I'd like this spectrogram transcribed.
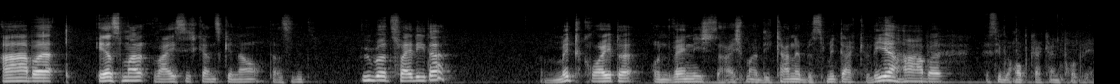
Aber erstmal weiß ich ganz genau, das sind über zwei Liter mit Kräuter und wenn ich, sag ich mal, die Kanne bis Mittag leer habe, ist überhaupt gar kein Problem.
